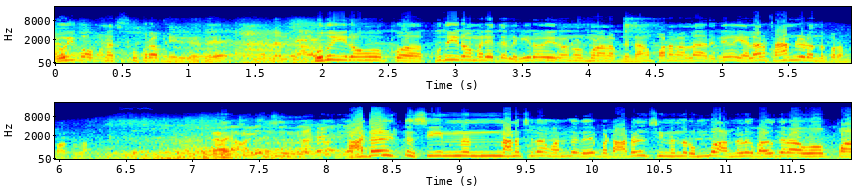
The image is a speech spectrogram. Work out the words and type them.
யோகி பாபு சூப்பராக பண்ணியிருக்காரு. புது ஹீரோ இப்போ புது ஹீரோ மாதிரியே தெரியல. ஹீரோ ஹீரோன்னு ரொம்ப நாள் அப்படின்னா படம் நல்லா இருக்கு. எல்லாரும் ஃபேமிலியோட வந்து படம் பார்க்கலாம். அடல்ட் சீன் நினச்சி தான் வந்தது. பட் அடல்ட் சீன் வந்து ரொம்ப அந்தளவுக்கு வல்கராவோ பா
